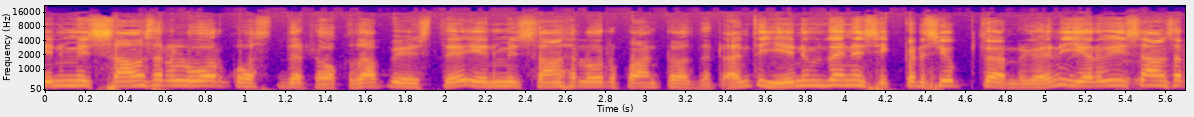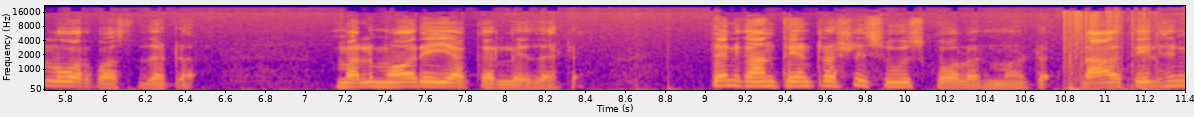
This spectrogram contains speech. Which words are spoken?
ఎనిమిది సంవత్సరాల వరకు వస్తుందట. ఒక దప్ప వేస్తే ఎనిమిది సంవత్సరాల వరకు పంట వద్దట అంటే ఎనిమిది అనేసి ఇక్కడ చెప్తాను కానీ ఇరవై సంవత్సరాల వరకు వస్తుందట. మళ్ళీ మారేయక్కర్లేదట దానికి అంత ఇంట్రెస్ట్ చూసుకోవాలన్నమాట. నాకు తెలిసిన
